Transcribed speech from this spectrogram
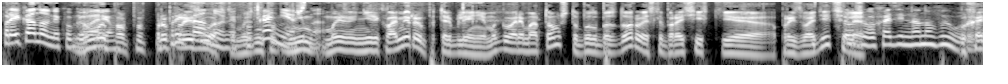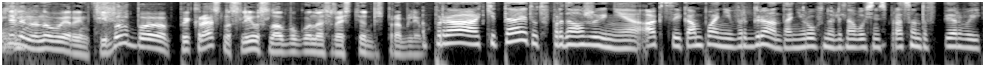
про экономику говорим. Мы про, про, про производство. Мы, конечно. Не, мы не рекламируем потребление, мы говорим о том, что было бы здорово, если бы российские производители... Тоже выходили на новые уровни. Выходили на новые рынки. И было бы прекрасно, слива, слава богу, у нас растет без проблем. Про Китай тут в продолжение. Акции компании Evergrande, они рухнули на 80% первый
